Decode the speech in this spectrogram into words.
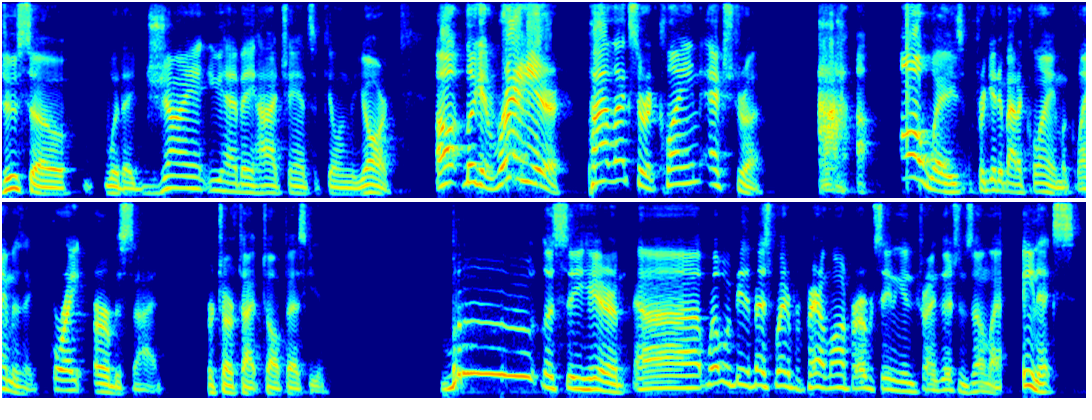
do so with a giant, you have a high chance of killing the yard. Oh, look at right here. Pylex or Acclaim Extra. Ah, I always forget about Acclaim. Acclaim is a great herbicide for turf type tall fescue. Let's see here. Uh, what would be the best way to prepare a lawn for overseeding in a transition zone like Phoenix?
